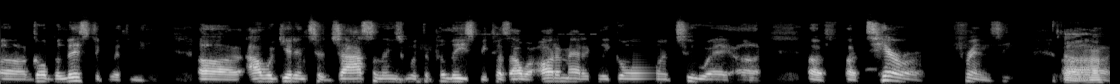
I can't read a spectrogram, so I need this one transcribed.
uh, go ballistic with me. Uh, I would get into jostlings with the police because I would automatically go into a uh, a, a, terror frenzy. Uh-huh. Uh,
